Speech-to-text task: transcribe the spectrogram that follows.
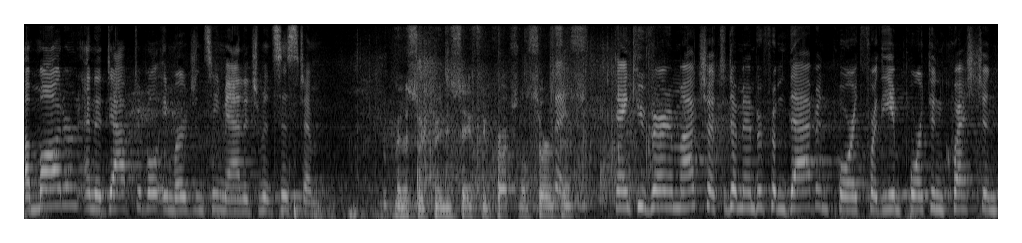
a modern and adaptable emergency management system? Minister of Community Safety and Correctional Services. Thank you very much uh, to the member from Davenport for the important question.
